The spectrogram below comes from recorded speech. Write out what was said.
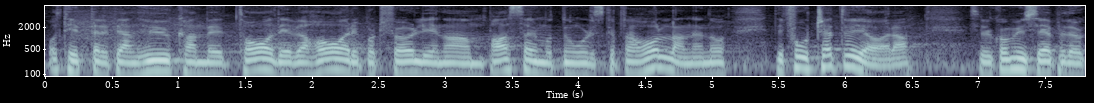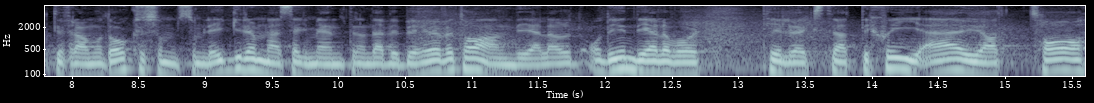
och titta lite grann hur kan vi ta det vi har i portföljen och anpassa det mot nordiska förhållanden och det fortsätter vi göra. Så vi kommer ju se produkter framåt också som, som ligger i de här segmenten där vi behöver ta andelar och det är en del av vår tillväxtstrategi är ju att ta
